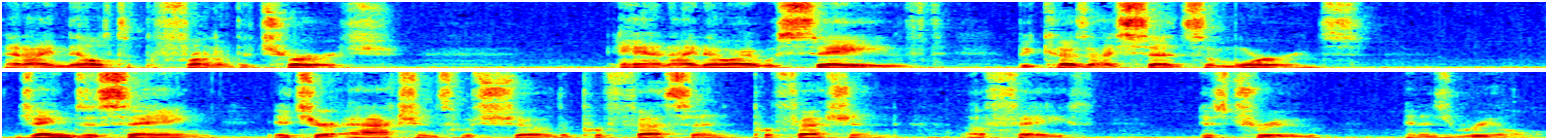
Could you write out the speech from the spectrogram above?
and I knelt at the front of the church. And I know I was saved because I said some words. James is saying it's your actions which show the profession, profession of faith is true and is real.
